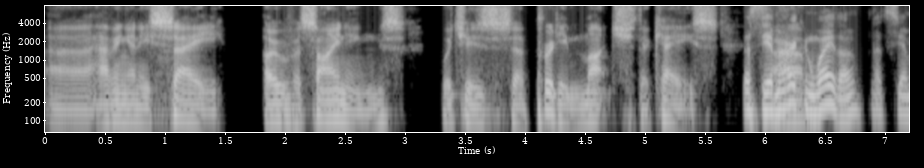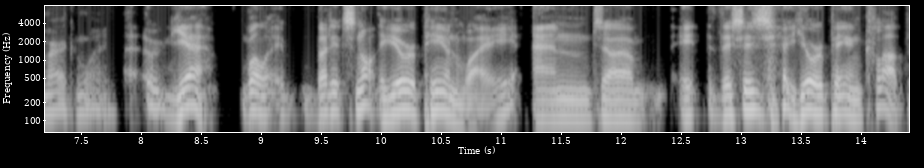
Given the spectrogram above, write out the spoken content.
uh, having any say over signings, which is uh, pretty much the case. That's the American um, way, though. That's the American way. Uh, yeah, well, but it's not the European way, and um, it, this is a European club,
